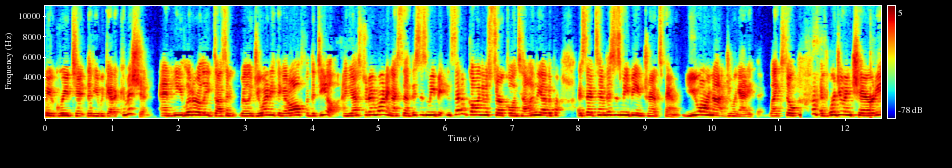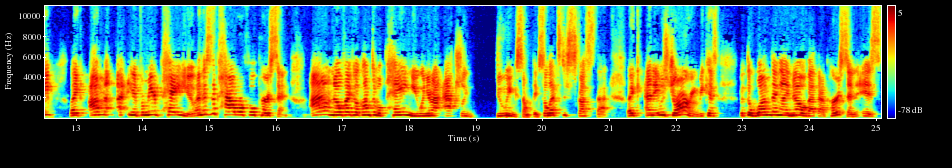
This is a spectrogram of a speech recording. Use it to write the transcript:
we agreed to that he would get a commission and he literally doesn't really do anything at all for the deal and yesterday morning i said this is me be- instead of going in a circle and telling the other person i said to him this is me being transparent you are not doing anything like so if we're doing charity like I'm, you know, for me to pay you, and this is a powerful person. I don't know if I feel comfortable paying you when you're not actually doing something. So let's discuss that. Like, and it was jarring because, but the one thing I know about that person is,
